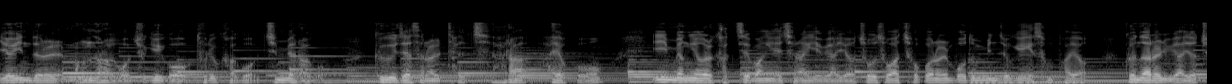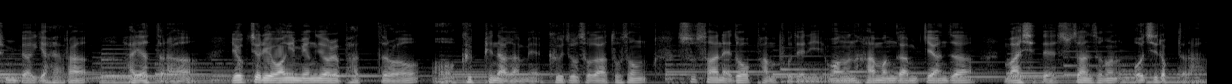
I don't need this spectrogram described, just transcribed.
여인들을 막론하고 죽이고 도륙하고 진멸하고 그 재산을 탈취하라 하였고 이 명령을 각 지방에 전하기 위하여 조소와 초본을 모든 민족에게 선포하여 그날을 위하여 준비하게 하라 하였더라 역절이 왕의 명령을 받들어 어, 급히 나가며 그 조서가 도성 수산에도 반포되니 왕은 하만과 함께 앉아 마시되 수산성은 어지럽더라.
